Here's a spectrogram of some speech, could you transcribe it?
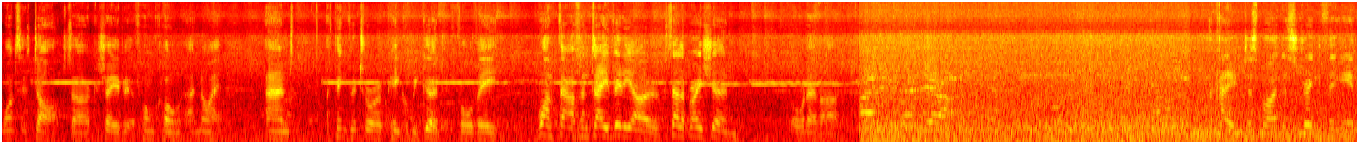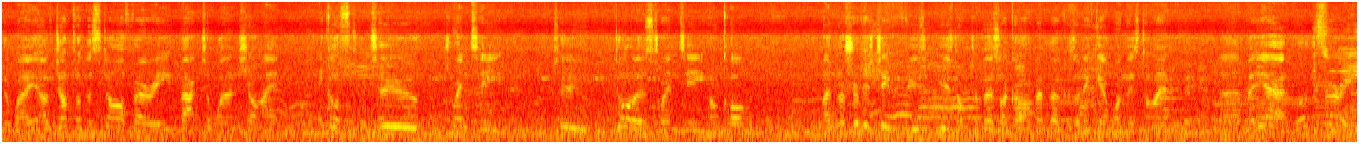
once it's dark so I can show you a bit of Hong Kong at night. And I think Victoria Peak will be good for the 1000 day video celebration or whatever. Okay, despite the string thingy in the way, I've jumped on the Star Ferry back to Wan Chai. It cost two twenty, two dollars twenty Hong Kong. I'm not sure if it's cheaper if you use octopus. I can't remember because I didn't get one this time. Uh, but yeah, we're on the ferry.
